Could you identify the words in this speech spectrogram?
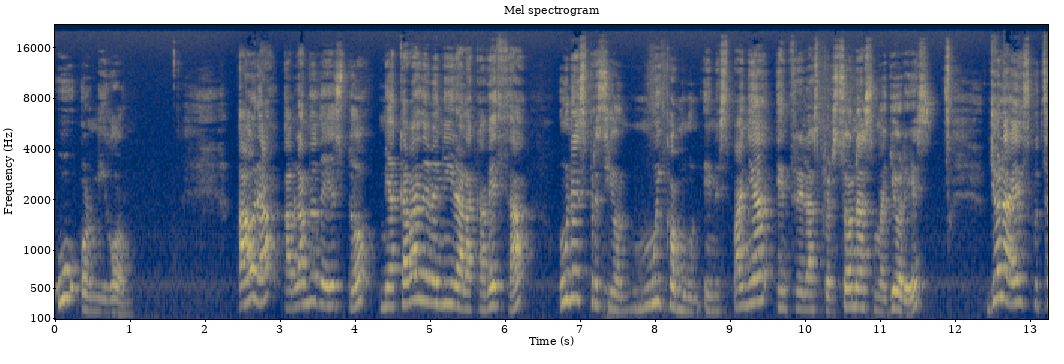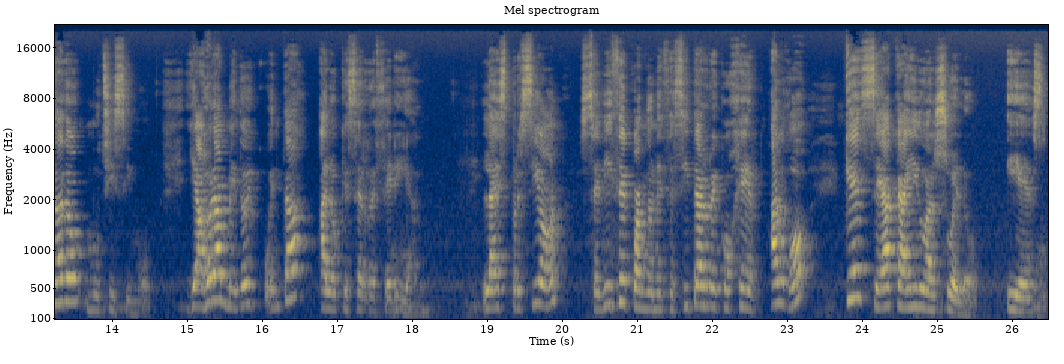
u hormigón. Ahora, hablando de esto, me acaba de venir a la cabeza una expresión muy común en España entre las personas mayores. Yo la he escuchado muchísimo y ahora me doy cuenta a lo que se referían. La expresión se dice cuando necesitas recoger algo que se ha caído al suelo y es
